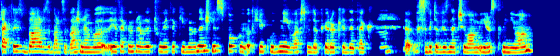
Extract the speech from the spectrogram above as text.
Tak, to jest bardzo, bardzo ważne, bo ja tak naprawdę czuję taki wewnętrzny spokój od kilku dni, właśnie dopiero kiedy tak e, sobie to wyznaczyłam i rozkminiłam.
